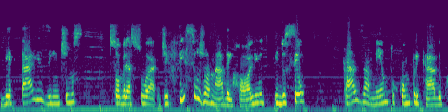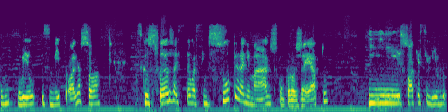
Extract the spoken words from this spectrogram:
detalhes íntimos sobre a sua difícil jornada em Hollywood e do seu casamento complicado com Will Smith. Olha só, diz que os fãs já estão assim super animados com o projeto E só que esse livro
